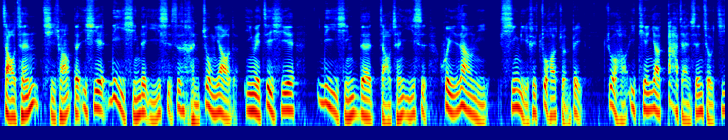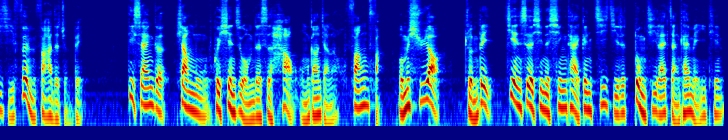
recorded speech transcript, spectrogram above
早晨起床的一些例行的仪式，这是很重要的，因为这些例行的早晨仪式会让你心里是做好准备，做好一天要大展身手、积极奋发的准备。第三个项目会限制我们的是 how，我们刚刚讲的方法，我们需要准备建设性的心态跟积极的动机来展开每一天。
